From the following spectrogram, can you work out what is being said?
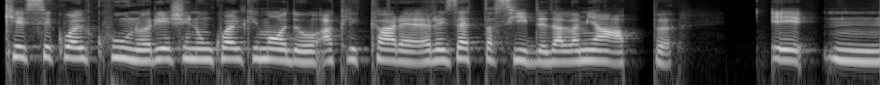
che se qualcuno riesce in un qualche modo a cliccare resetta seed dalla mia app e mh, mm,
